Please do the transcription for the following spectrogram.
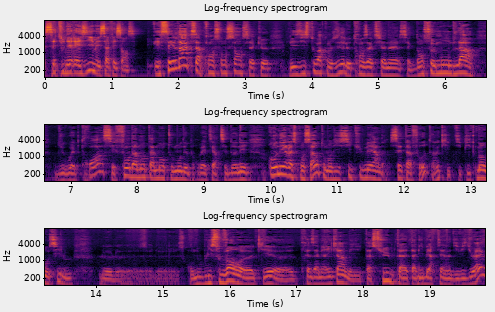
C'est une hérésie, mais ça fait sens. Et c'est là que ça prend son sens, c'est que les histoires, comme je disais, le transactionnel, c'est que dans ce monde-là du Web 3, c'est fondamentalement tout le monde est propriétaire de ses données, on est responsable. Autrement dit, si tu merdes, c'est ta faute, hein, qui est typiquement aussi le, ce qu'on oublie souvent, euh, qui est euh, très américain, mais tu assumes ta, ta, liberté individuelle.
